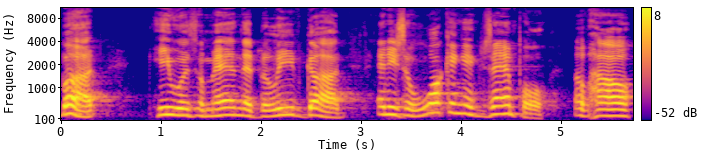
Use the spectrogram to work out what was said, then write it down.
But he was a man that believed God. And he's a walking example of how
